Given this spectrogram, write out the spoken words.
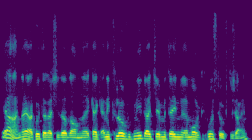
Ja, nou ja, goed. En als je er dan. eh, Kijk, en ik geloof ook niet dat je meteen eh, morgen de groenste hoeft te zijn.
